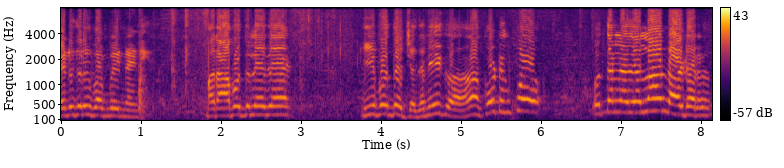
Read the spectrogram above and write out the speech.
ఎటు తిరిగి పంపిండండి? మరి ఆ పొద్దు లేదే? ఈ పొద్దు వచ్చేది నీకు? కోర్టుకు పో. వద్దని లేదు law and order?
